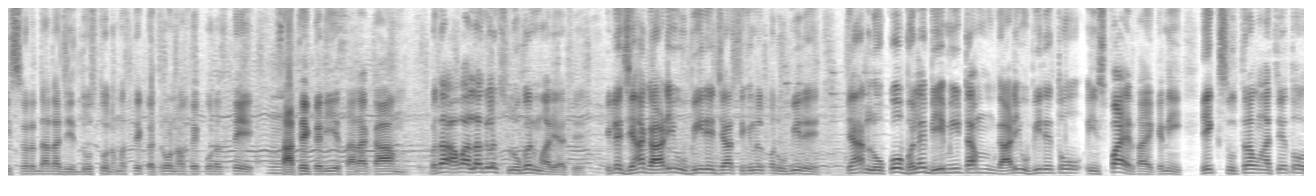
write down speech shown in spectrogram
ઈશ્વર દાદા જે દોસ્તો નમસ્તે કચરો ન ફેંકો રસ્તે સાથે કરીએ સારા કામ. બધા આવા અલગ અલગ સ્લોગન માર્યા છે. એટલે જ્યાં ગાડી ઊભી રહે જ્યાં સિગ્નલ પર ઊભી રહે ત્યાં લોકો ભલે બે મિનિટ આમ ગાડી ઊભી રહે તો ઇન્સ્પાયર થાય કે નહીં. એક સૂત્ર વાંચે તો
